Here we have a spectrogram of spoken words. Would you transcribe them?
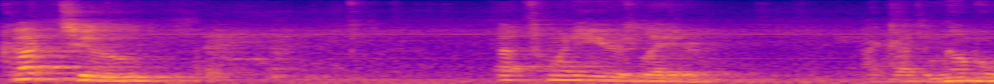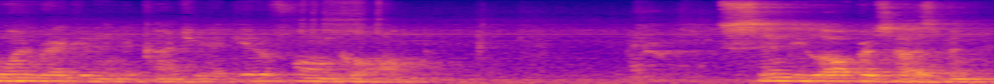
cut to about 20 years later, I got the number one record in the country. I get a phone call. Cyndi Lauper's husband.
